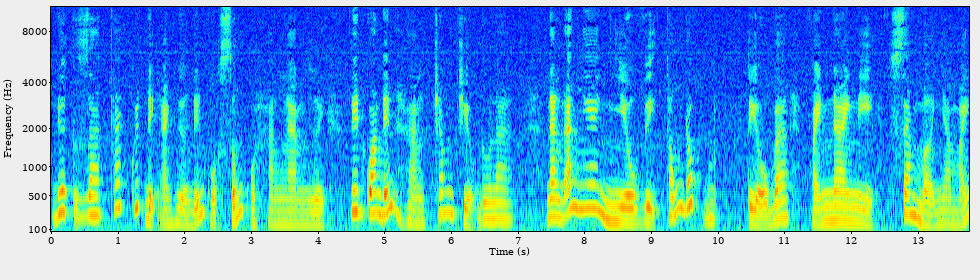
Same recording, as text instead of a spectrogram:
đưa ra các quyết định ảnh hưởng đến cuộc sống của hàng ngàn người liên quan đến hàng trăm triệu đô la. Nàng đã nghe nhiều vị thống đốc tiểu bang phải nài nỉ xem mở nhà máy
